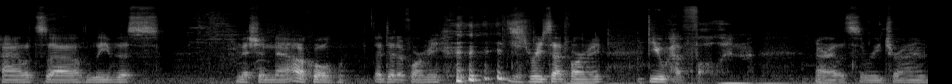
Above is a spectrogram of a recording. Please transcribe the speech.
Uh, let's uh, leave this mission now. Oh, cool. That did it for me. it just reset for me. You have fallen. All right, let's retry.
